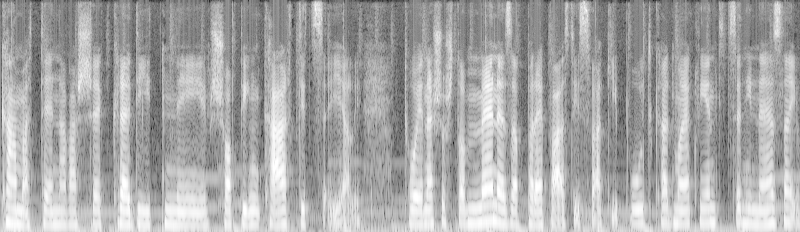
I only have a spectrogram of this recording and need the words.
kamate na vaše kreditne shopping kartice, jeli. To je nešto što mene zaprepasti svaki put kad moje klijentice ni ne znaju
